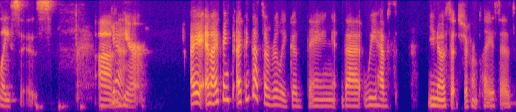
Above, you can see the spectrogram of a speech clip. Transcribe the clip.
places um, yeah. here. I and I think I think that's a really good thing that we have, you know, such different places.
